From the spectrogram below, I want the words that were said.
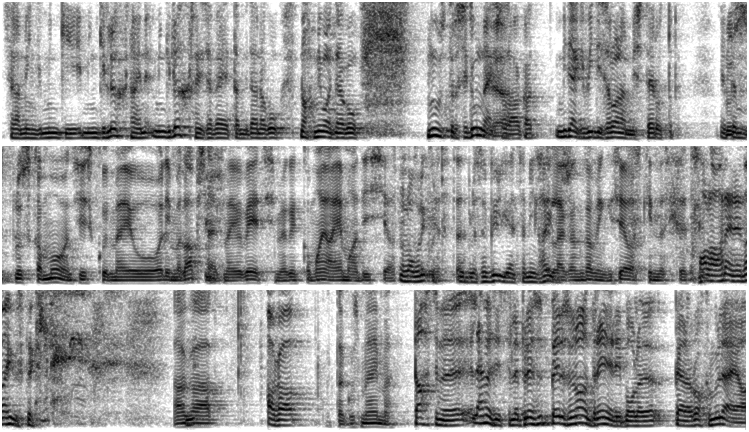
seal on mingi, mingi, mingi lõhnaine, mingi lõhnaise veeta, mida nagu noh, niimoodi nagu nuusutada ei tunne, eks ole, aga midagi pidi seal olema, mis seda erutab pluss, pluss come on, siis kui me ju olime lapsed, me ju veetsime kõik oma aja ema tissi otsas. loomulikult, võib-olla see on külge, et see on mingi haigus. sellega on ka mingi seos kindlasti et.... alaarenenud haigus tegelikult aga. aga oota, kus me jäime? tahtsime, lähme siis selle pers- personaaltreeneri poole peale rohkem üle ja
